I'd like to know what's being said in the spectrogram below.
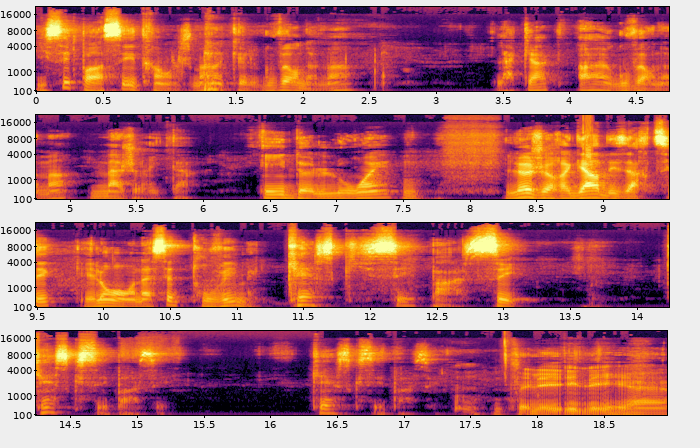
Il s'est passé étrangement que le gouvernement, la CAQ, a un gouvernement majoritaire. Et de loin, là, je regarde des articles et là, on essaie de trouver, mais qu'est-ce qui s'est passé? Qu'est-ce qui s'est passé? Qu'est-ce qui s'est passé? C'est les, les, euh,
